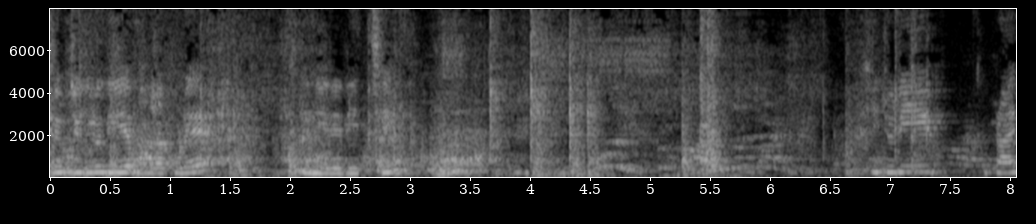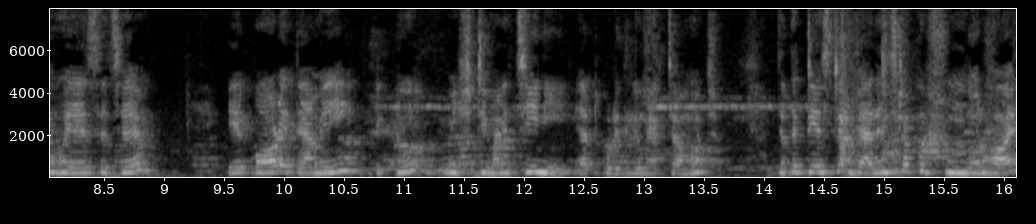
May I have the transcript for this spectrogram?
সবজিগুলো দিয়ে ভালো করে নেড়ে দিচ্ছি। খিচুড়ি প্রায় হয়ে এসেছে। এরপর এতে আমি একটু মিষ্টি মানে চিনি অ্যাড করে দিলাম এক চামচ, যাতে টেস্টের ব্যালেন্সটা খুব সুন্দর হয়।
